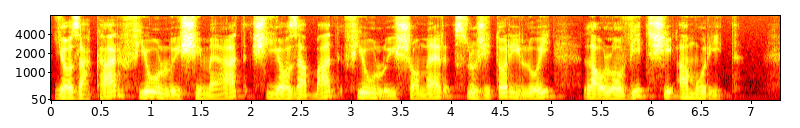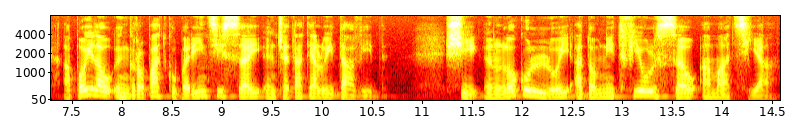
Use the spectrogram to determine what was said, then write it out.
Iozacar, fiul lui Shimeat, și Iozabad, fiul lui Shomer, slujitorii lui, l-au lovit și a murit. Apoi l-au îngropat cu părinții săi în cetatea lui David și în locul lui a domnit fiul său Amația.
